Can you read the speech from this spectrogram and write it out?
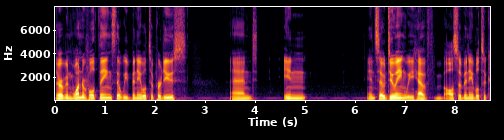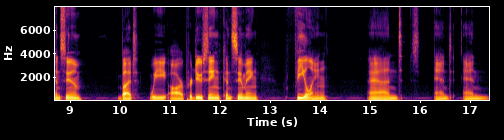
there have been wonderful things that we've been able to produce and in in so doing we have also been able to consume but we are producing consuming feeling and and and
